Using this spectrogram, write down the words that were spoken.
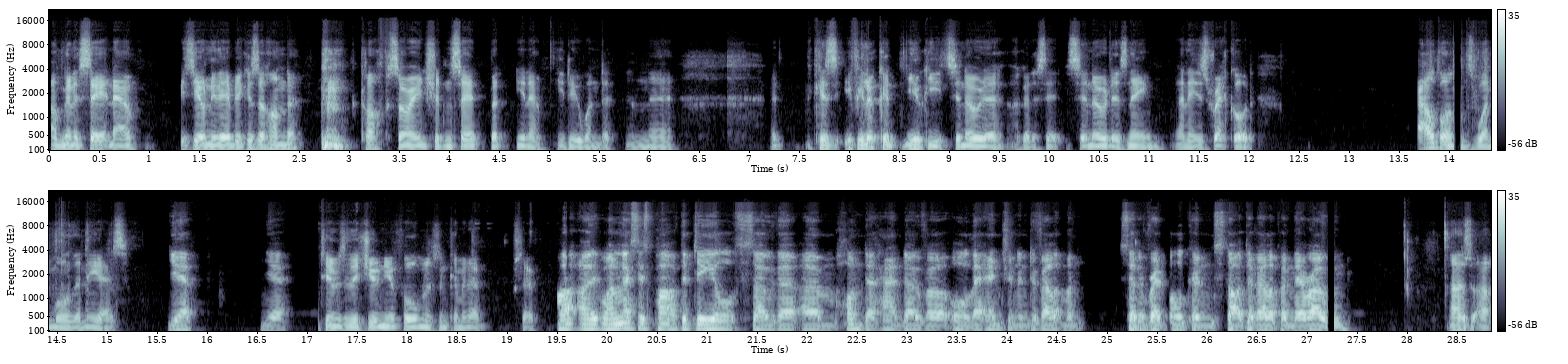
I'm going to say it now. Is he only there because of Honda? Cough. Sorry, shouldn't say it, but you know you do wonder. And uh, because if you look at Yuki Tsunoda, I've got to say Tsunoda's name and his record, Albon's won more than he has yeah, yeah. in terms of the junior formulas and coming up. So I, well, unless it's part of the deal, so that um, Honda hand over all their engine and development, so that Red Bull can start developing their own. I was, uh,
